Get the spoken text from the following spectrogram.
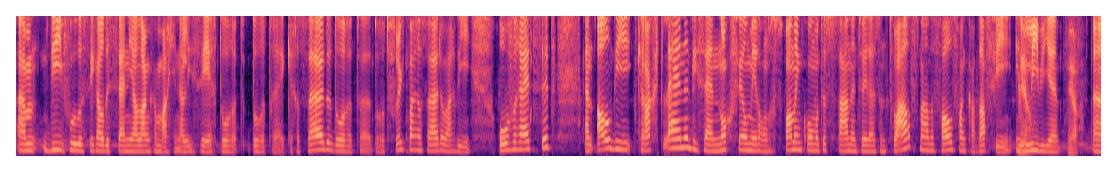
Ehm, die voelen zich al decennia lang gemarginaliseerd door het, door het rijkere zuiden, door het, eh, door het vruchtbare zuiden, waar die overheid zit. En al die krachtlijnen die zijn nog veel meer onder spanning komen te staan in 2012, na de val van Gaddafi in Ja. Libië. Ja. Eh,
